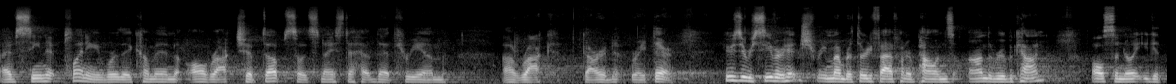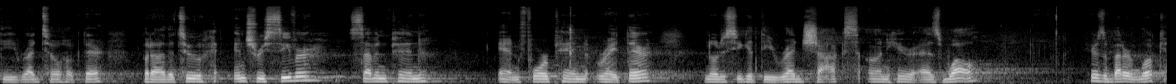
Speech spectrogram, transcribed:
I've seen it plenty where they come in all rock chipped up, so it's nice to have that 3M uh, rock guard right there. Here's your receiver hitch. Remember, 3,500 pounds on the Rubicon. Also note you get the red tow hook there. But uh, the two inch receiver, seven pin and four pin right there. Notice you get the red shocks on here as well. Here's a better look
